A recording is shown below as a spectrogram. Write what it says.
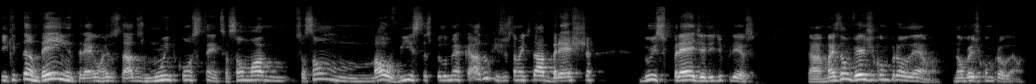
e que também entregam resultados muito consistentes. Só são, mal, só são mal vistas pelo mercado, que justamente dá a brecha do spread ali de preço. Tá? Mas não vejo como problema, não vejo como problema.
